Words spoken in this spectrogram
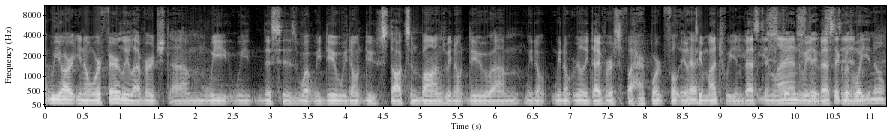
uh, we are, you know, we're fairly leveraged. Um, we we this is what we do. We don't do stocks and bonds. We don't do um, we don't we don't really diversify our portfolio Yeah. too much. We invest you in stick- land. we invest stick in with what you know.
